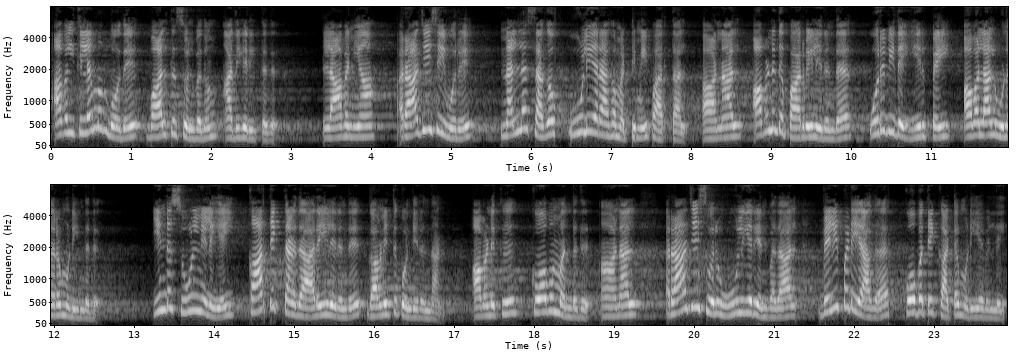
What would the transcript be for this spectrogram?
அவள் கிளம்பும் போது வாழ்த்து சொல்வதும் அதிகரித்தது. லாவண்யா ராஜேஷை ஒரு நல்ல சக ஊழியராக மட்டுமே பார்த்தாள். ஆனால் அவனது பார்வையில் இருந்த ஒருவித ஈர்ப்பை அவளால் உணர முடிந்தது. இந்த சூழ்நிலையை கார்த்திக் தனது அறையிலிருந்து கவனித்துக் கொண்டிருந்தான். அவனுக்கு கோபம் வந்தது. ஆனால் ராஜேஷ் ஒரு ஊழியர் என்பதால் வெளிப்படையாக கோபத்தை காட்ட முடியவில்லை.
